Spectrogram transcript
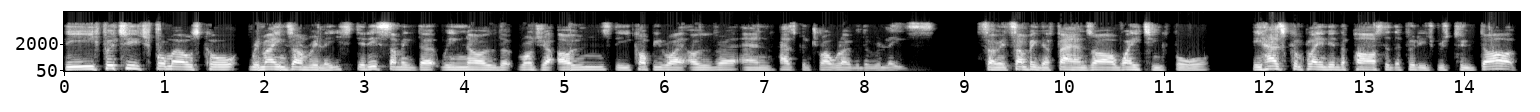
The footage from Earl's Court remains unreleased. It is something that we know that Roger owns the copyright over and has control over the release. So it's something that fans are waiting for. He has complained in the past that the footage was too dark,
